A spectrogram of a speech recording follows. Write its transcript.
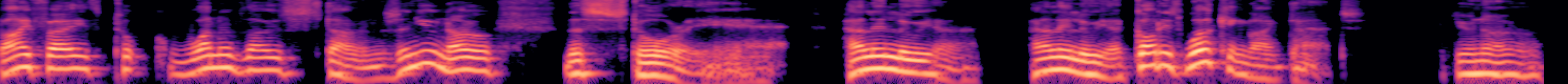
by faith, took one of those stones. And you know the story. Hallelujah. Hallelujah. God is working like that. You know,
